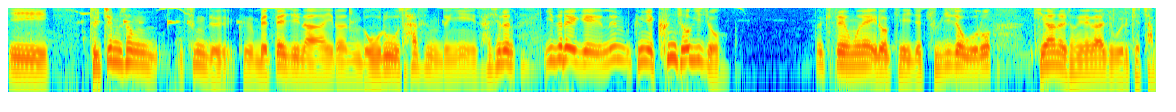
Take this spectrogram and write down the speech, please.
이 들짐승들 그 멧돼지나 이런 노루 사슴 등이 사실은 이들에게는 굉장히 큰 적이죠. 그렇기 때문에 이렇게 이제 주기적으로 기한을 정해가지고 이렇게 잡,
